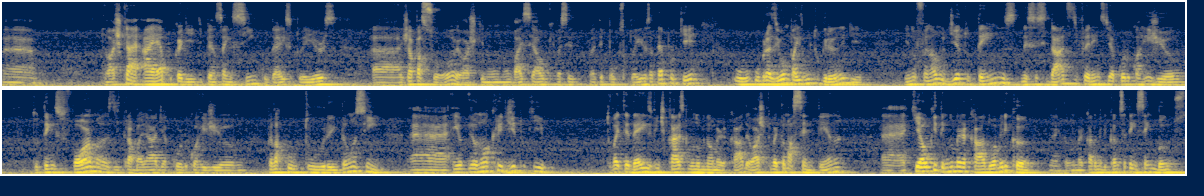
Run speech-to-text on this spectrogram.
é, eu acho que a, a época de, de, pensar em 5, 10 players uh, já passou. Eu acho que não, não vai ser algo que vai, ser, vai ter poucos players, até porque o, o Brasil é um país muito grande e no final do dia tu tens necessidades diferentes de acordo com a região tu tens formas de trabalhar de acordo com a região, pela cultura. Então, assim, é, eu, eu não acredito que tu vai ter 10, 20 caras que vão dominar o mercado. Eu acho que vai ter uma centena, é, que é o que tem no mercado americano. Né? Então, no mercado americano você tem 100 bancos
